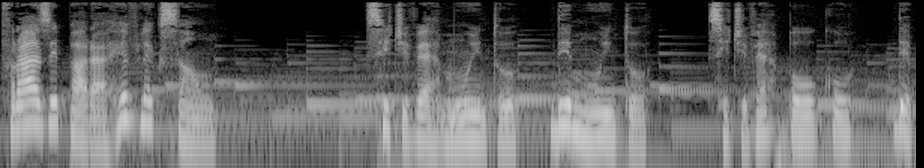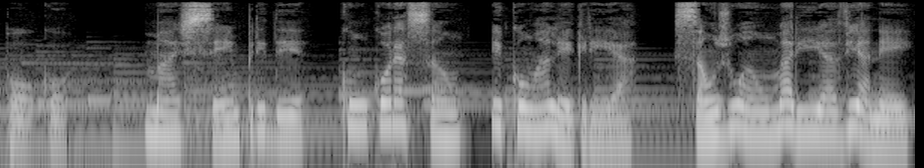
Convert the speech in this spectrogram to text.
Frase para reflexão: Se tiver muito, dê muito. Se tiver pouco, dê pouco. Mas sempre dê com o coração e com alegria. São João Maria Vianney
